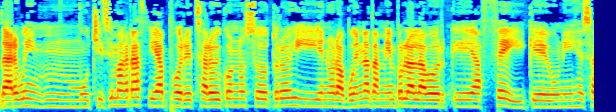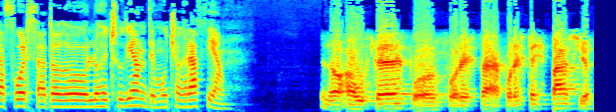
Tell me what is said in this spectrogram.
Darwin, muchísimas gracias por estar hoy con nosotros y enhorabuena también por la labor que hacéis y que unís esa fuerza a todos los estudiantes. Muchas gracias a ustedes por, por, esta, por este espacio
